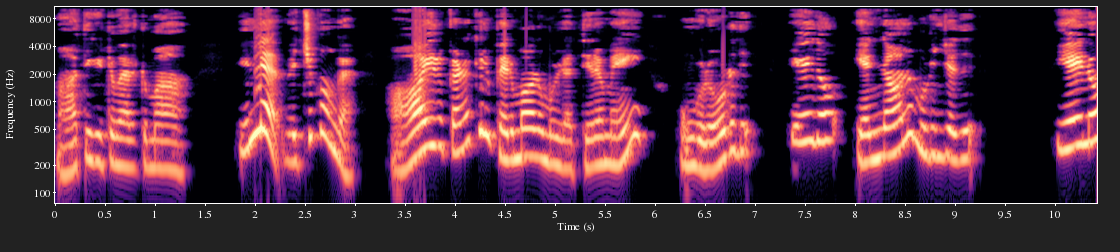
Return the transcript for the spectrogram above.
மாத்திக்கிட்டு வரட்டுமா? இல்ல வச்சுக்கோங்க. ஆயிரக்கணக்கில் பெருமானம் உள்ள திறமை உங்களோடது. ஏதோ என்னால முடிஞ்சது. ஏனோ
